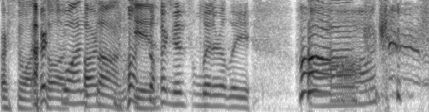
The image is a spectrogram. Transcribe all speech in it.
Our swan Our song. swan our song swan is- song is literally honk. Let's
